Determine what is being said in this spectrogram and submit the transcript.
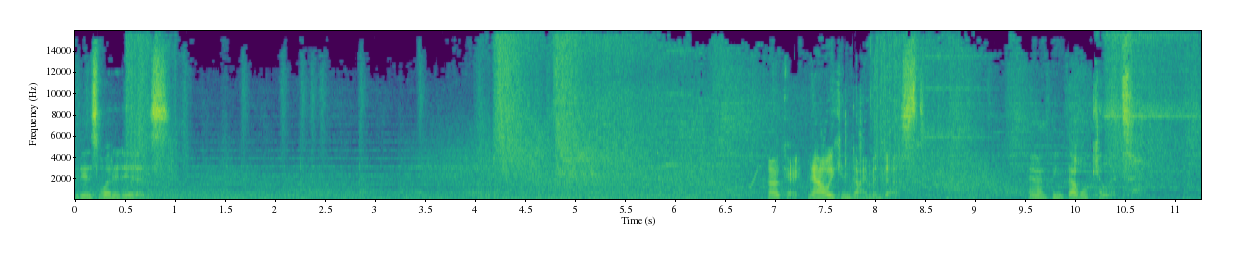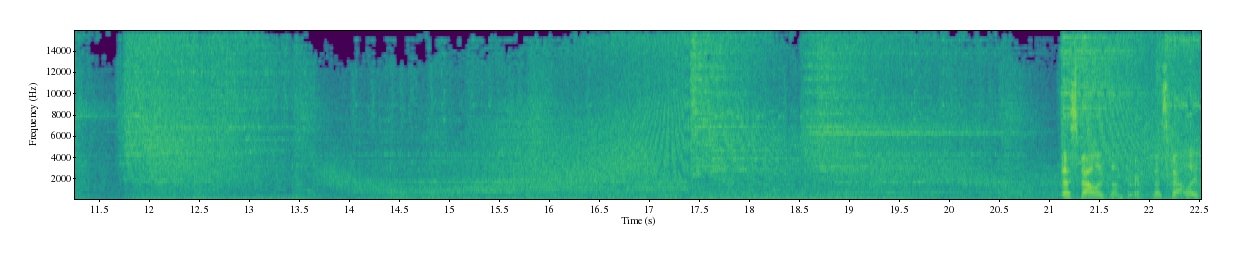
It is what it is. Okay, now we can Diamond Dust. And I think that will kill it. That's valid, Thumper. That's valid.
